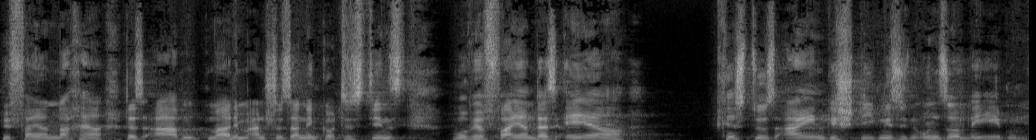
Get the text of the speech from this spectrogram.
Wir feiern nachher das Abendmahl im Anschluss an den Gottesdienst, wo wir feiern, dass er, Christus, eingestiegen ist in unser Leben.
